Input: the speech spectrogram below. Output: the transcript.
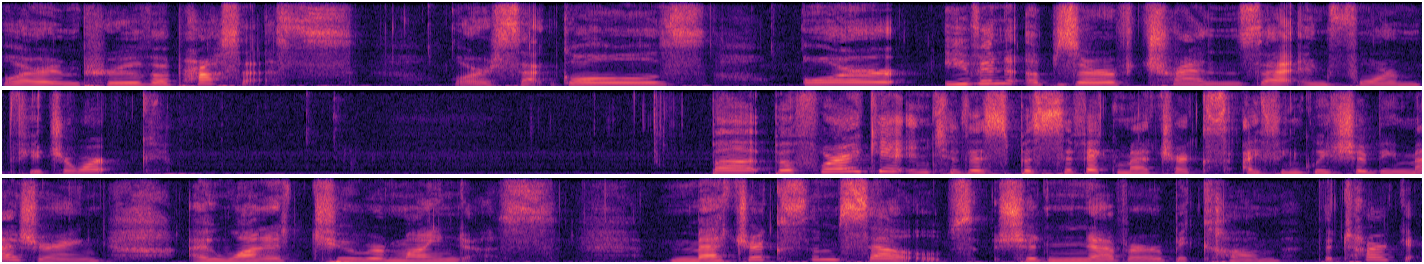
or improve a process, or set goals, or even observe trends that inform future work. But before I get into the specific metrics I think we should be measuring, I wanted to remind us metrics themselves should never become the target.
